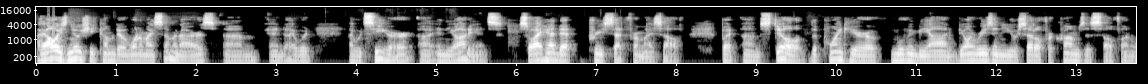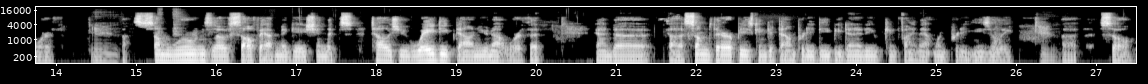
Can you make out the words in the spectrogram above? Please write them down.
I always knew she'd come to one of my seminars, um, and I would I would see her uh, in the audience. So I had that preset for myself. But um, still, the point here of moving beyond the only reason you settle for crumbs is self unworth. Mm. Uh, some wounds of self abnegation that tells you way deep down you're not worth it and uh, uh, some therapies can get down pretty deep. Identity can find that one pretty easily. Mm. Uh, so,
